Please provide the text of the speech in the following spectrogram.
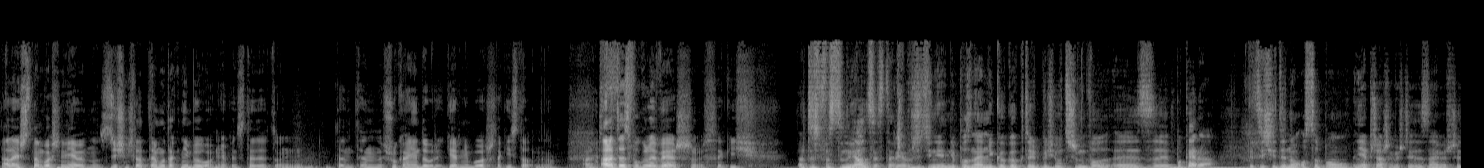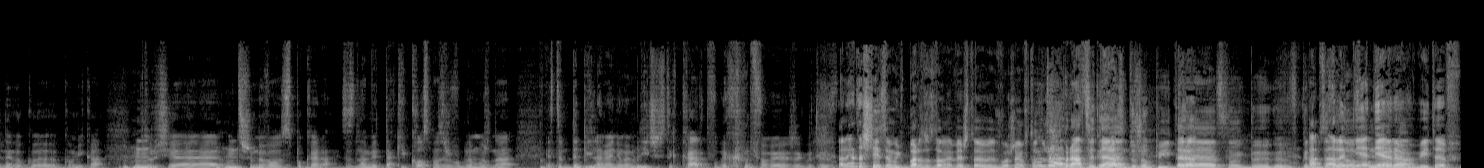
ale jeszcze tam właśnie, nie wiem, no, z 10 lat temu tak nie było, nie? Więc wtedy to, ten, ten szukanie dobrych gier nie było aż tak istotne, no. ale, to... ale to jest w ogóle, wiesz, jest jakiś ale to jest fascynujące, stary. Ja w życiu nie, nie poznałem nikogo, ktoś by się utrzymywał e, z pokera. Jesteś jedyną osobą, nie, przepraszam, jeszcze znałem jeszcze jednego komika, mhm. który się mhm. utrzymywał z pokera. To jest dla mnie taki kosmos, że w ogóle można, jestem debilem, ja nie umiem liczyć tych kart, w ogóle kurwa, wiesz, jakby to jest... Ale ja też nie jestem bardzo zdolny, wiesz, to włożyłem w to no dużo tak, pracy. Teraz dużo bitew, teraz... jakby gram A, Ale nie, nie, nie, bitew,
